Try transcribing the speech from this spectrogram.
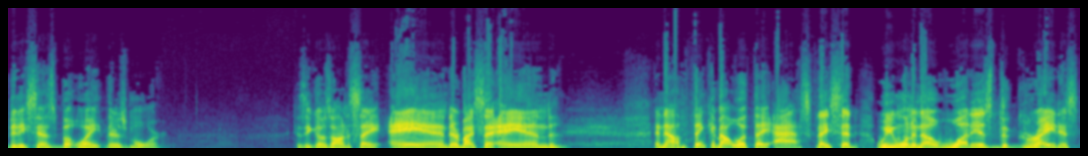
then he says, but wait, there's more. Because he goes on to say, and, everybody say, and. And. Now think about what they asked. They said, We want to know what is the greatest.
